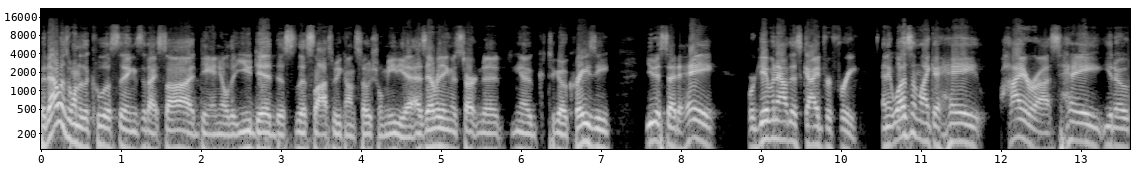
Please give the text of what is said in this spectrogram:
But that was one of the coolest things that I saw, Daniel, that you did this this last week on social media, as everything was starting to you know to go crazy you just said, hey, we're giving out this guide for free. And it wasn't like a, hey, hire us. Hey, you know,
